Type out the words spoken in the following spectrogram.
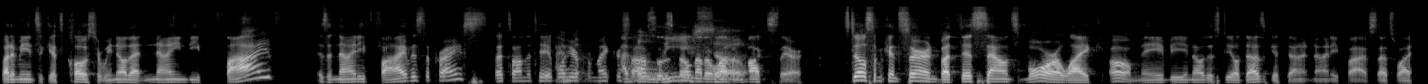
but it means it gets closer. We know that 95 is it 95 is the price that's on the table I here from Microsoft. So still another so. 11 bucks there. Still some concern, but this sounds more like, oh, maybe you know this deal does get done at 95. So that's why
